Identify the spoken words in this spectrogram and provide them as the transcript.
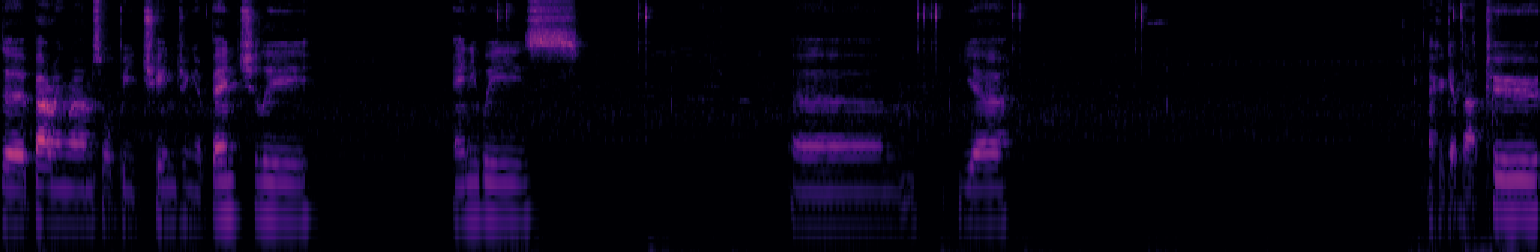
The battering rams will be changing eventually. Anyways. Um, yeah. I could get that too.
